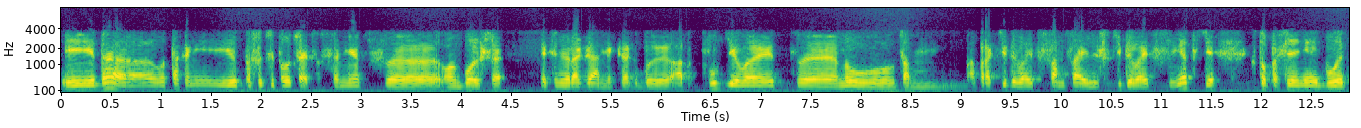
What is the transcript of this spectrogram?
и да, вот так они, по сути, получается. Самец, э, он больше этими рогами как бы отпугивает, э, ну, там, опрокидывает самца или скидывает с ветки, кто посильнее будет.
